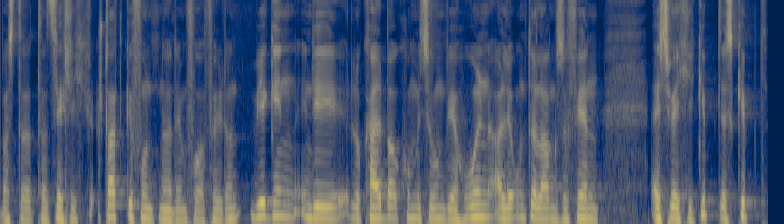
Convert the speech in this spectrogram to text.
was da tatsächlich stattgefunden hat im Vorfeld. Und wir gehen in die Lokalbaukommission, wir holen alle Unterlagen, sofern es welche gibt. Es gibt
